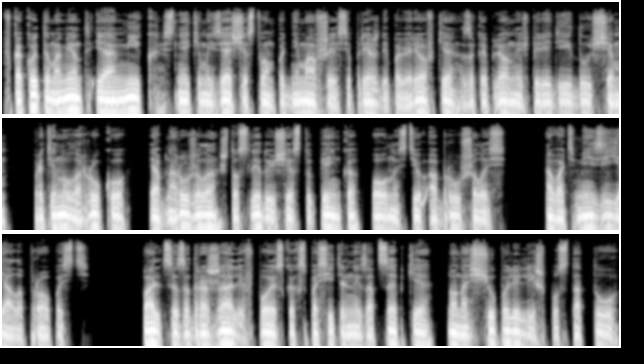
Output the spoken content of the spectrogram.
В какой-то момент и Амик, с неким изяществом поднимавшаяся прежде по веревке, закрепленной впереди идущим, протянула руку и обнаружила, что следующая ступенька полностью обрушилась, а во тьме зияла пропасть. Пальцы задрожали в поисках спасительной зацепки, но нащупали лишь пустоту.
